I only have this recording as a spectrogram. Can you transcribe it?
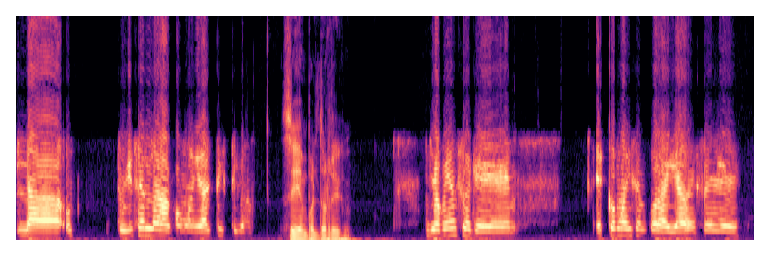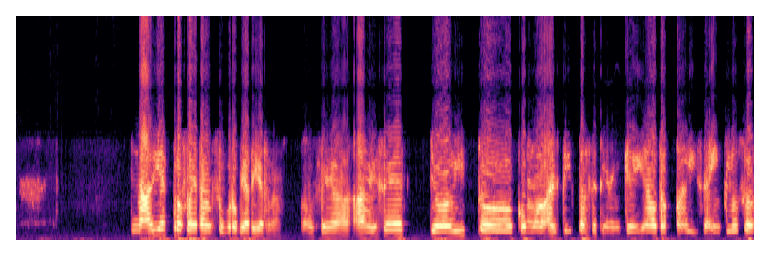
La, tú dices la comunidad artística. Sí, en Puerto Rico. Yo pienso que es como dicen por ahí, a veces nadie es profeta en su propia tierra. O sea, a veces yo he visto como los artistas se tienen que ir a otros países. Incluso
